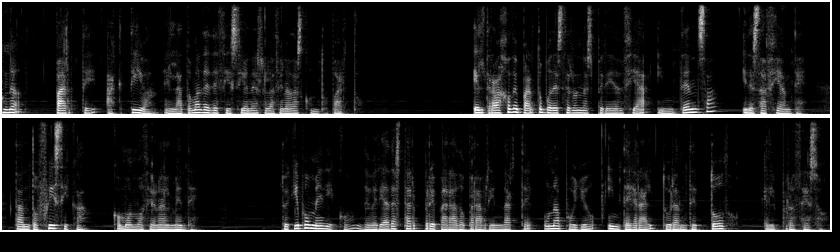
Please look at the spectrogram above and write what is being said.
una parte activa en la toma de decisiones relacionadas con tu parto. El trabajo de parto puede ser una experiencia intensa y desafiante, tanto física como emocionalmente. Tu equipo médico debería de estar preparado para brindarte un apoyo integral durante todo el proceso,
